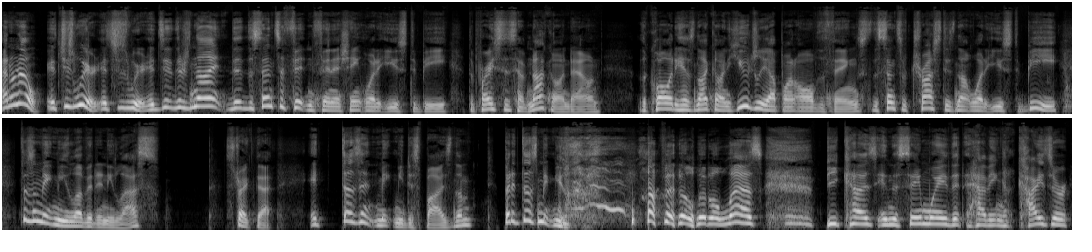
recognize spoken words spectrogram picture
I don't know. It's just weird. It's just weird. It's there's not the, the sense of fit and finish ain't what it used to be. The prices have not gone down. The quality has not gone hugely up on all of the things. The sense of trust is not what it used to be. It doesn't make me love it any less. Strike that. It doesn't make me despise them, but it does make me love it a little less because in the same way that having Kaiser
